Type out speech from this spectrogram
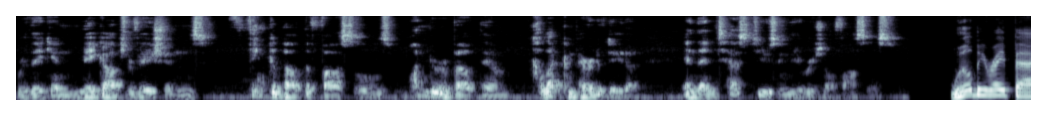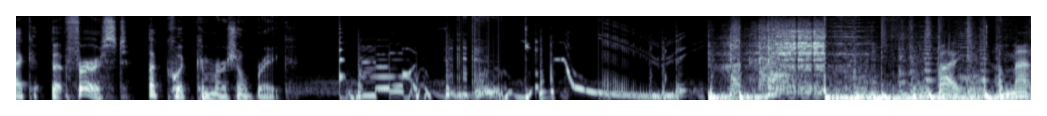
where they can make observations, think about the fossils, wonder about them, collect comparative data, and then test using the original fossils. We'll be right back, but first, a quick commercial break. Hi, I'm Matt.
